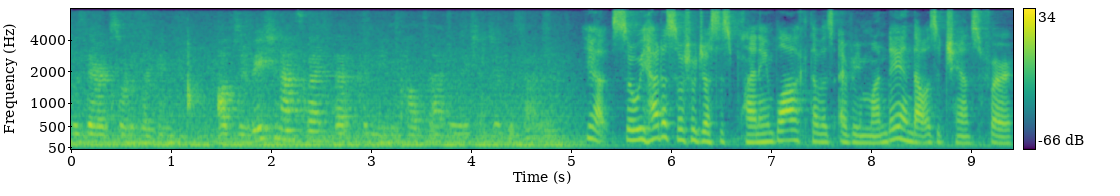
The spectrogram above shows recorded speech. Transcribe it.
was there sort of like an observation aspect that could maybe help that relationship? Was that? Yeah, so we had a social justice planning block that was every Monday, and that was a chance for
